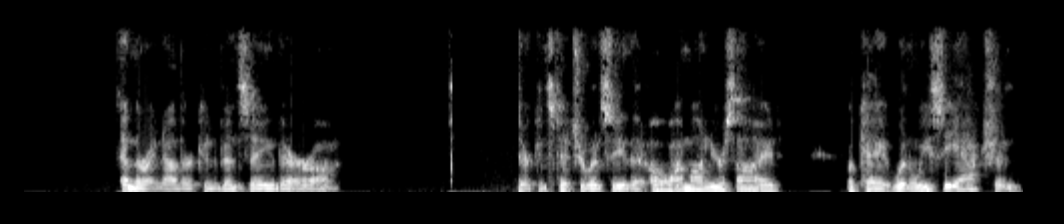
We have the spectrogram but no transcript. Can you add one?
and right now they're convincing their uh, their constituency that, oh, I'm on your side. Okay, when we see action,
